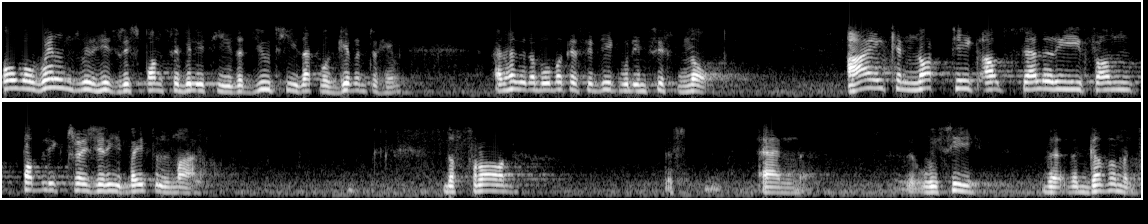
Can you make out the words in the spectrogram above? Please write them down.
overwhelmed with his responsibility, the duty that was given to him. And Hazrat Abu Bakr Siddiq would insist, no. I cannot take out salary from public treasury, Baytul Mal. The fraud, and we see the, the governments,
